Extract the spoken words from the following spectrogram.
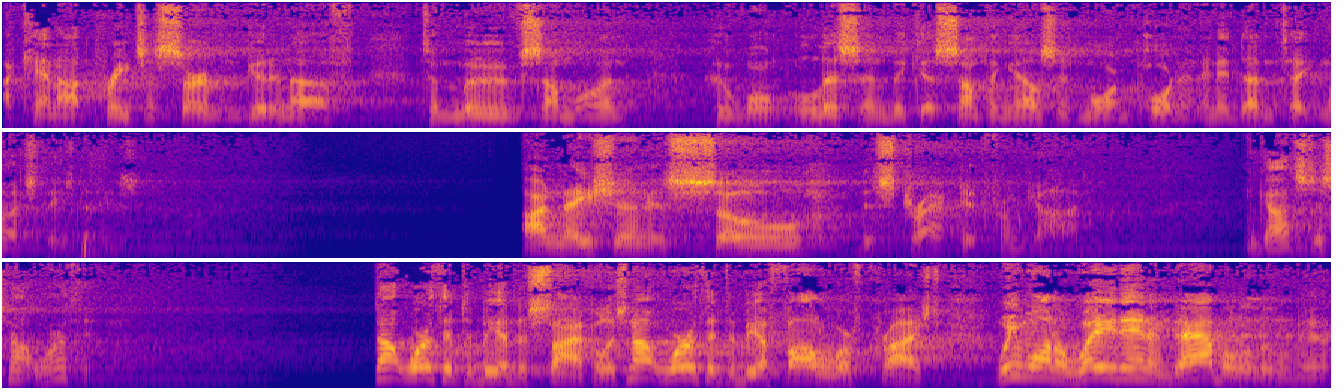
I cannot preach a sermon good enough to move someone who won't listen because something else is more important, and it doesn't take much these days. Our nation is so distracted from God. And God's just not worth it. It's not worth it to be a disciple. It's not worth it to be a follower of Christ. We want to wade in and dabble a little bit,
